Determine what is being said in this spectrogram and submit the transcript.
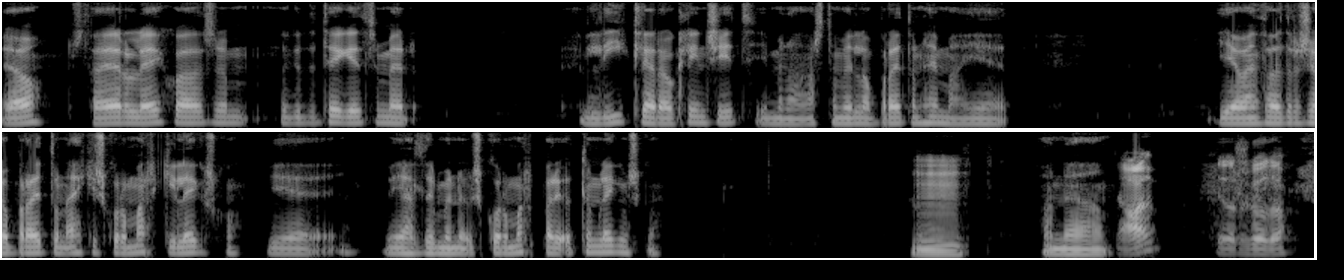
Já, það er alveg eitthvað sem þú getur tekið sem er líklegra á clean sheet. Ég meina Aston Villa og Brighton heima ég, ég hef ennþá eftir að sjá Brighton ekki skora mark í leik sko. Ég, ég held þeir muni skora mark bara í öllum leikum sko. Mm. þannig að já, ég þarf að skoða það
